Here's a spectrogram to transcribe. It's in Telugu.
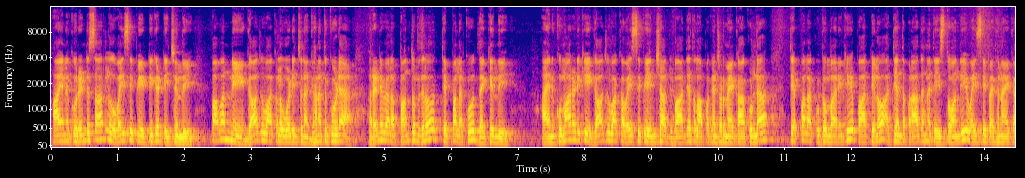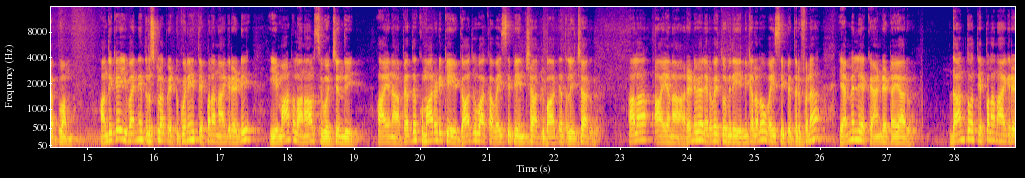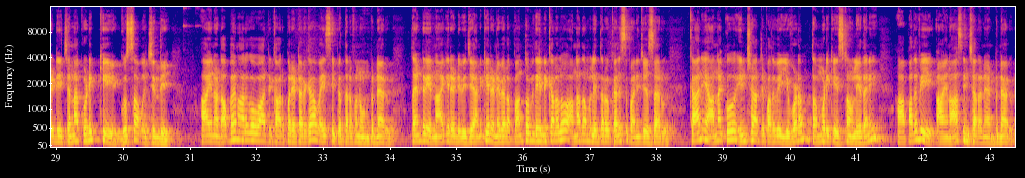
ఆయనకు రెండుసార్లు వైసీపీ టికెట్ ఇచ్చింది. పవన్ని గాజువాకలో ఓడించిన ఘనత కూడా రెండు వేల పంతొమ్మిదిలో తిప్పలకు దక్కింది. ఆయన కుమారుడికి గాజువాక వైసీపీ ఇన్ఛార్జ్ బాధ్యతలు అప్పగించడమే కాకుండా తిప్పల కుటుంబానికి పార్టీలో అత్యంత ప్రాధాన్యత ఇస్తోంది వైసీపీ అధినాయకత్వం. అందుకే ఇవన్నీ దృష్టిలో పెట్టుకుని తిప్పల నాగిరెడ్డి ఈ మాటలు అనాల్సి వచ్చింది. ఆయన పెద్ద కుమారుడికి గాజువాక వైసీపీ ఇన్ఛార్జ్ బాధ్యతలు ఇచ్చారు. అలా ఆయన రెండు వేల ఇరవై తొమ్మిది ఎన్నికలలో వైసీపీ తరఫున ఎమ్మెల్యే క్యాండిడేట్ అయ్యారు. దాంతో తిప్పల నాగిరెడ్డి చిన్న కొడుక్కి గుస్సా వచ్చింది. ఆయన డెబ్బై నాలుగో వార్డు కార్పొరేటర్గా వైసీపీ తరఫున ఉంటున్నారు. తండ్రి నాగిరెడ్డి విజయానికి రెండు వేల పంతొమ్మిది ఎన్నికలలో అన్నదమ్ములు ఇద్దరు కలిసి పనిచేశారు. కానీ అన్నకు ఇన్ఛార్జ్ పదవి ఇవ్వడం తమ్ముడికి ఇష్టం లేదని ఆ పదవి ఆయన ఆశించారని అంటున్నారు.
